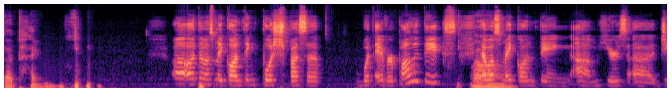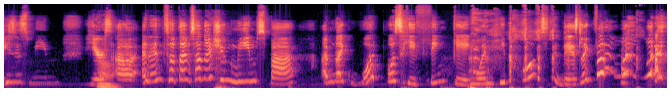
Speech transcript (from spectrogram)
that time. Oo, tapos may konting push pa sa whatever politics. Oo. Tapos may konting, um, here's a Jesus meme. Here's, uh, and then sometimes, sometimes yung memes pa, I'm like, what was he thinking when he posted this? Like, parang, what, what is,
